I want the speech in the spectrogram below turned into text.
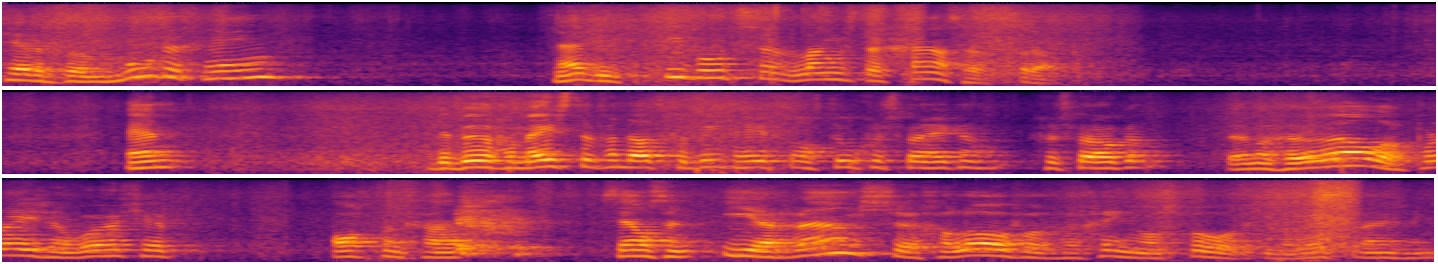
ter bemoediging naar die kibbutzen langs de Gazastrook. En de burgemeester van dat gebied heeft ons toegesproken. Gesproken. We hebben een geweldig praise and worship ochtend gehad. Zelfs een Iraanse gelovige ging ons voor in de lofprijzing.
